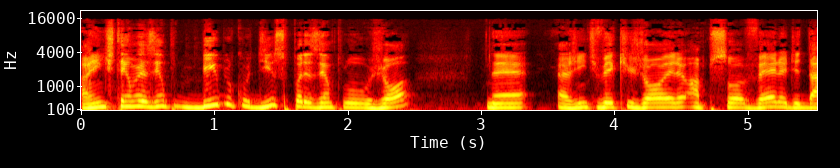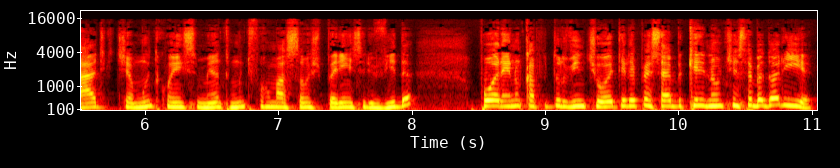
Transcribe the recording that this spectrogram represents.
A gente tem um exemplo bíblico disso, por exemplo, Jó, né? A gente vê que Jó era uma pessoa velha de idade, que tinha muito conhecimento, muita formação, experiência de vida. Porém, no capítulo 28, ele percebe que ele não tinha sabedoria.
